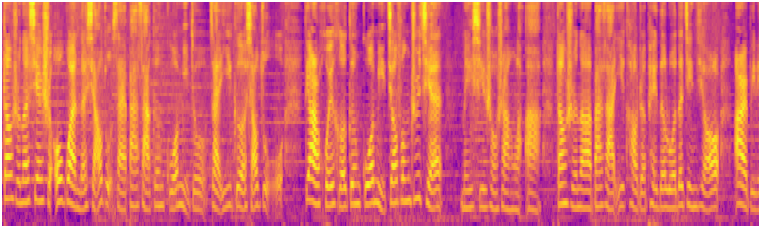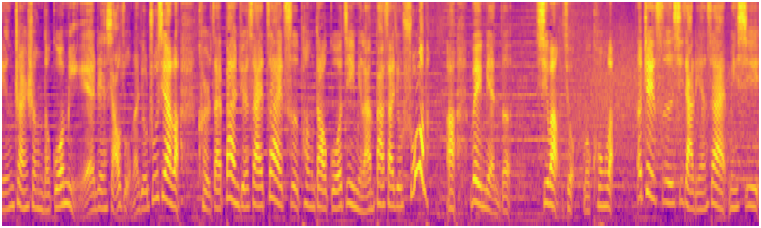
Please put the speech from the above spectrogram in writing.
当时呢，先是欧冠的小组赛，巴萨跟国米就在一个小组。第二回合跟国米交锋之前，梅西受伤了啊。当时呢，巴萨依靠着佩德罗的进球，二比零战胜的国米，这小组呢就出现了。可是，在半决赛再次碰到国际米兰，巴萨就输了嘛啊，卫冕的希望就落空了。那这次西甲联赛，梅西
